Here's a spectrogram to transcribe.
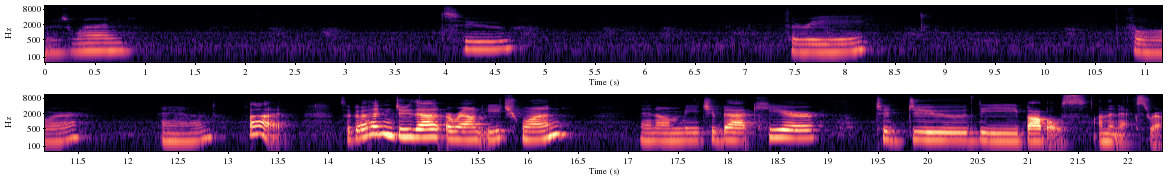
there's one, two, three, four, and five. So go ahead and do that around each one and I'll meet you back here to do the bobbles on the next row.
